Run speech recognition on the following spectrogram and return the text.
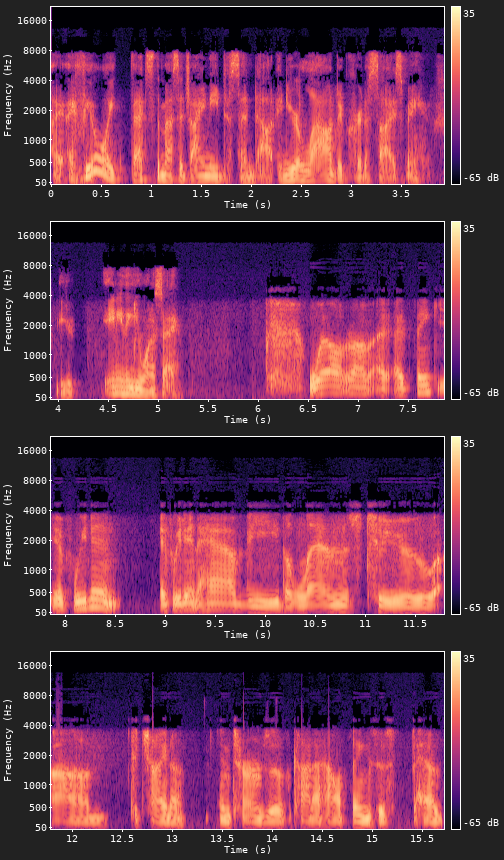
I, I, feel like that's the message I need to send out. And you're allowed to criticize me. You, anything you want to say. Well, Rob, I, I, think if we didn't if we didn't have the the lens to um, to China in terms of kind of how things have, have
